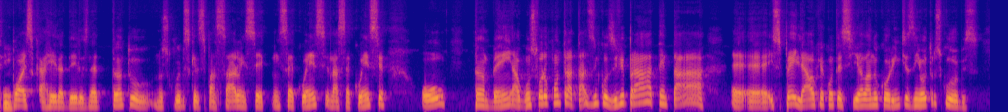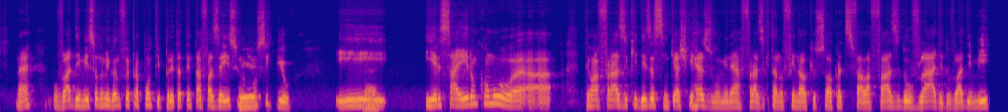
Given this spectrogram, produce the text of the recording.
por pós-carreira deles, né? Tanto nos clubes que eles passaram em, se, em sequência, na sequência, ou também alguns foram contratados, inclusive, para tentar é, é, espelhar o que acontecia lá no Corinthians em outros clubes. Né? O Vladimir, se eu não me engano, foi para Ponte Preta tentar fazer isso e não conseguiu. E, é. E eles saíram como. A, a, tem uma frase que diz assim, que acho que resume, né? A frase que está no final que o Sócrates fala, a frase do Vlad, do Vladimir,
